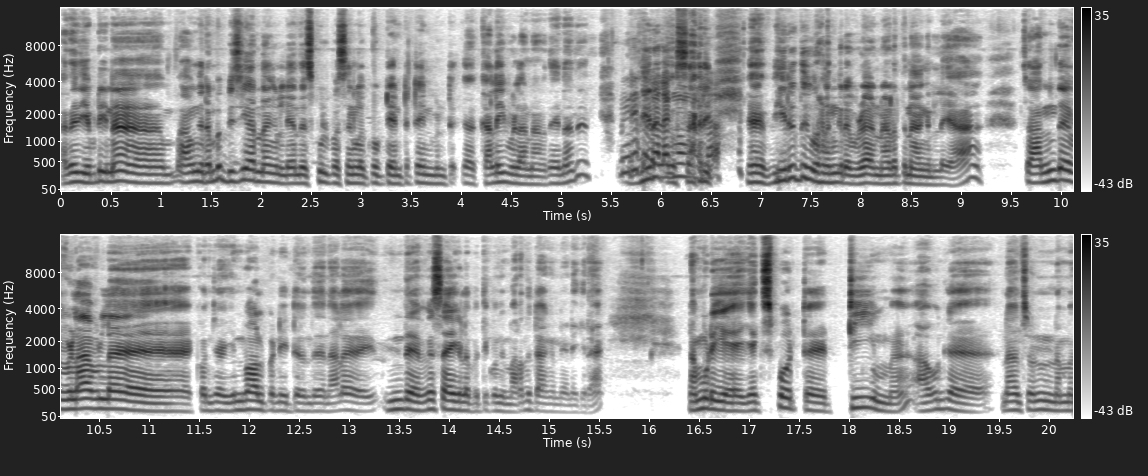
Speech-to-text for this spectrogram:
அதாவது எப்படின்னா அவங்க ரொம்ப பிஸியாக இருந்தாங்க இல்லையா அந்த ஸ்கூல் பசங்களை கூப்பிட்டு என்டர்டெயின்மெண்ட் கலை விழா நடந்தது என்னது? சாரி விருது வழங்குற விழா நடத்துனாங்க இல்லையா? ஸோ அந்த விழாவில் கொஞ்சம் இன்வால்வ் பண்ணிட்டு இருந்ததுனால இந்த விவசாயிகளை பற்றி கொஞ்சம் மறந்துட்டாங்கன்னு நினைக்கிறேன். நம்முடைய எக்ஸ்போர்ட் டீம் அவங்க நான் சொன்ன நம்ம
